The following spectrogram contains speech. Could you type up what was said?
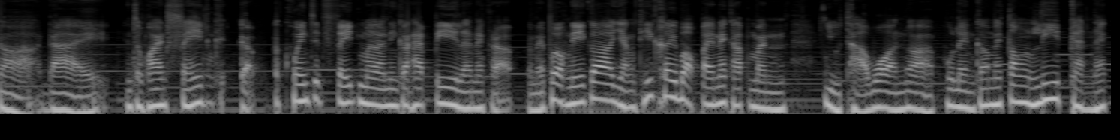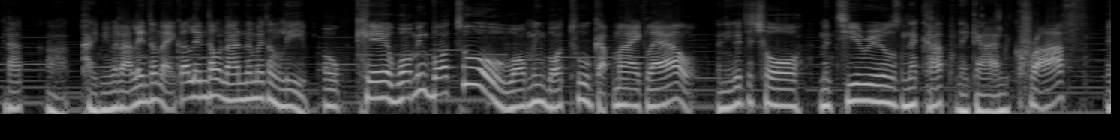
ก็ได้ Intertwined Fate กับ Acquainted Fate มานี่ก็แฮปปี้แล้วนะครับส่วนในพวกนี้ก็อย่างที่เคยบอกไปนะครับ มันอยู่ถาวรว่าผู้เล่นก็ไม่ต้องรีบกันนะครับใครมีเวลาเล่นเท่าไหร่ก็เล่นเท่านั้นนะไม่ต้องรีบ โอเค Warming Bottle Warming Bottle กลับมาอีกแล้ว อันนี้ก็จะโชว์ materials นะครับ ในการ craft ใน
